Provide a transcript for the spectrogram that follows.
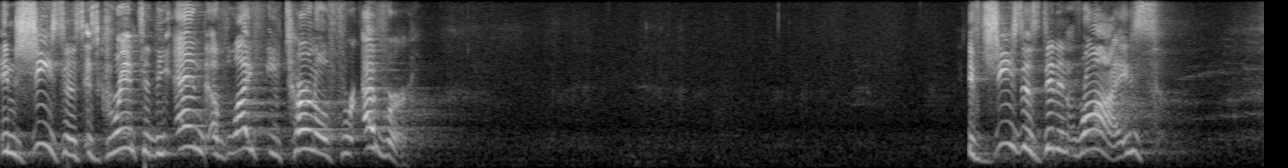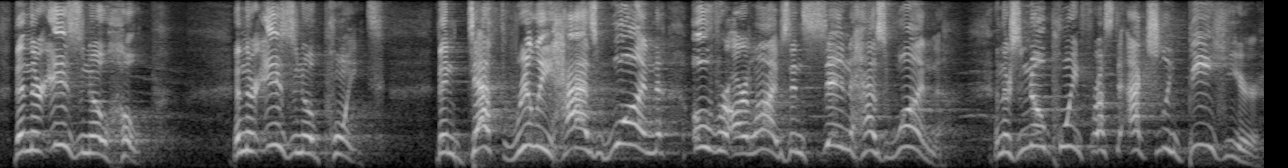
in Jesus is granted the end of life eternal forever. If Jesus didn't rise, then there is no hope and there is no point. Then death really has won over our lives and sin has won. And there's no point for us to actually be here.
